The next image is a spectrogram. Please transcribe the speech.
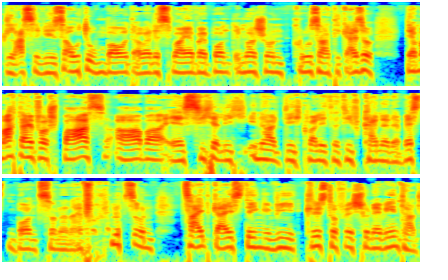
klasse, wie es Auto umbaut, aber das war ja bei Bond immer schon großartig. Also der macht einfach Spaß, aber er ist sicherlich inhaltlich qualitativ keiner der besten Bonds, sondern einfach nur so ein Zeitgeist-Ding, wie Christoph es schon erwähnt hat.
